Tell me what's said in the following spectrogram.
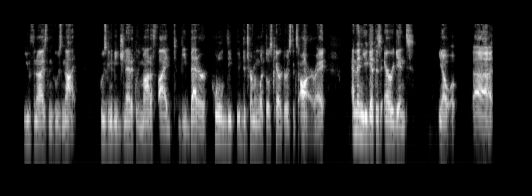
euthanized and who's not? who's going to be genetically modified to be better, who will de- determine what those characteristics are, right? And then you get this arrogant, you know, uh,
